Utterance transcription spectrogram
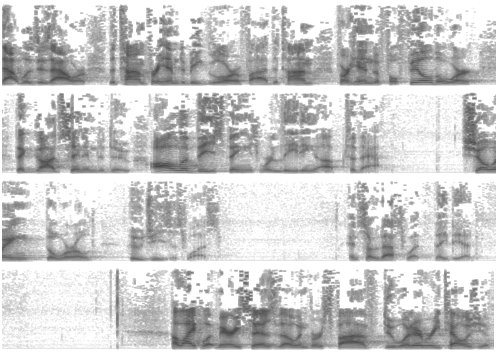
That was his hour. The time for him to be glorified. The time for him to fulfill the work that God sent him to do. All of these things were leading up to that. Showing the world who Jesus was. And so that's what they did. I like what Mary says though in verse 5. Do whatever he tells you.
